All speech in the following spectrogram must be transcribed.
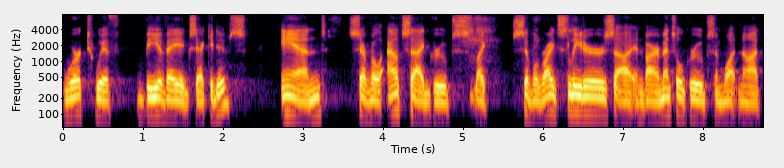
worked with B of A executives and several outside groups like civil rights leaders, uh, environmental groups, and whatnot,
